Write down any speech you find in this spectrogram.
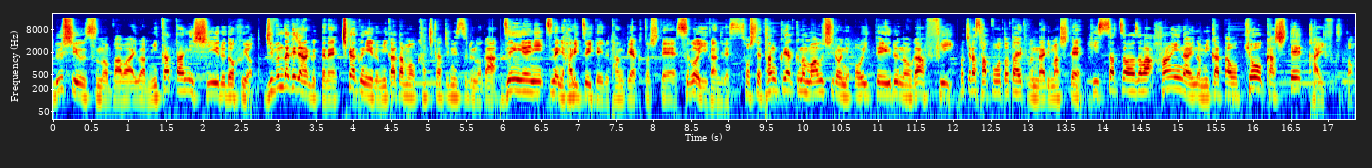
ルシウスの場合は味方にシールド付与と。自分だけじゃなくってね、近くにいる味方もカチカチにするのが、前衛に常に張り付いているタンク役として、すごいいい感じです。そしてタンク役の真後ろに置いているのがフィー。こちらサポートタイプになりまして、必殺技は範囲内の味方を強化して回復と。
